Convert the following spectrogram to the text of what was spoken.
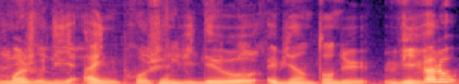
Moi je vous dis à une prochaine vidéo et bien entendu, vive l'eau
